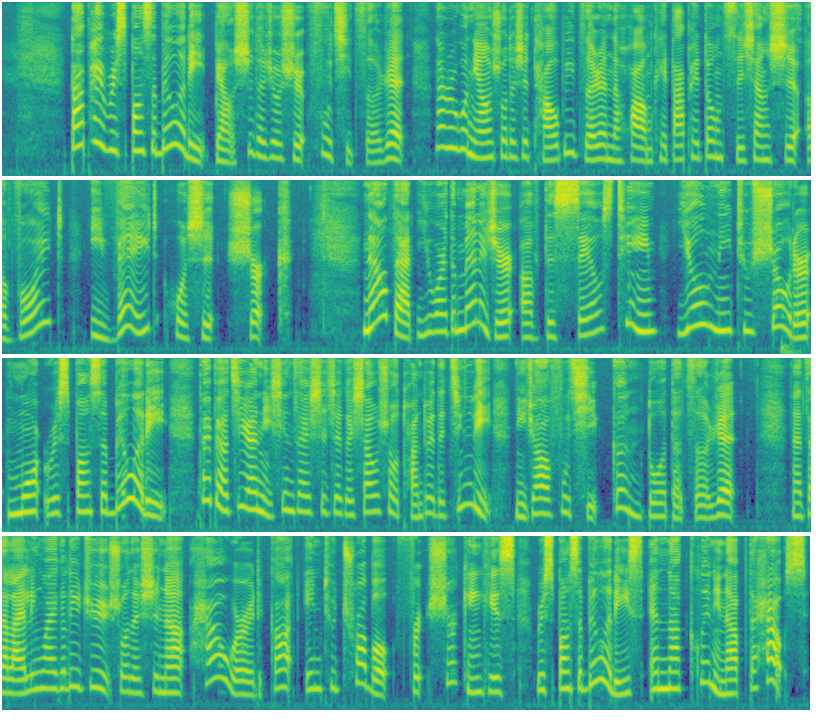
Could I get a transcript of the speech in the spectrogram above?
搭配 responsibility 表示的就是负起责任。那如果你要说的是逃避责任的话，我们可以搭配动词，像是 avoid、evade 或是 shirk。Now that you are the manager of this sales team, you'll need to shoulder more responsibility. 代表既然你现在是这个销售团队的经理，你就要负起更多的责任。 那再来另外一个例句，说的是呢，Howard got into trouble for shirking his responsibilities and not cleaning up the house.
